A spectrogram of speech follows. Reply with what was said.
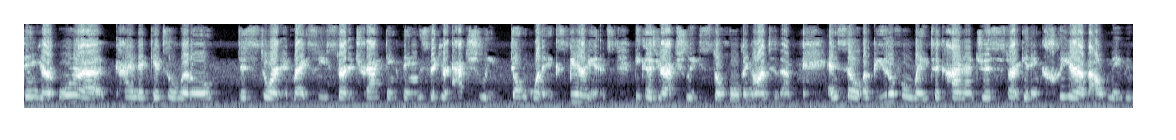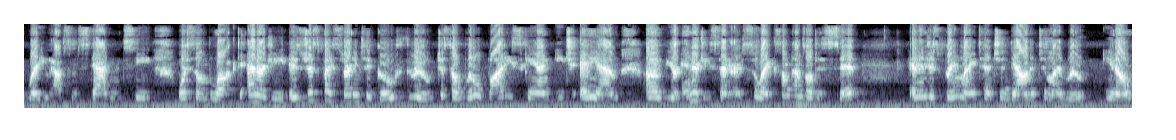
then your aura kind of gets a little distorted, right? So you start attracting things that you actually don't want to experience because you're actually still holding on to them. And so a beautiful way to kind of just start getting clear about maybe where you have some stagnancy or some blocked energy is just by starting to go through just a little body scan each AM of your energy centers. So like sometimes I'll just sit and then just bring my attention down into my root you know,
